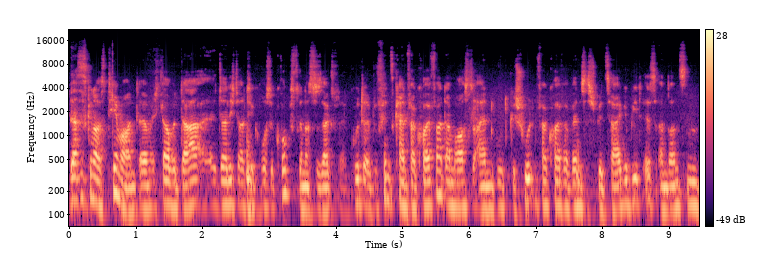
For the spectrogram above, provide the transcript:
das ist genau das Thema. Und ähm, ich glaube, da, da liegt auch die große Krux drin, dass du sagst, gut, du findest keinen Verkäufer, dann brauchst du einen gut geschulten Verkäufer, wenn es das Spezialgebiet ist. Ansonsten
